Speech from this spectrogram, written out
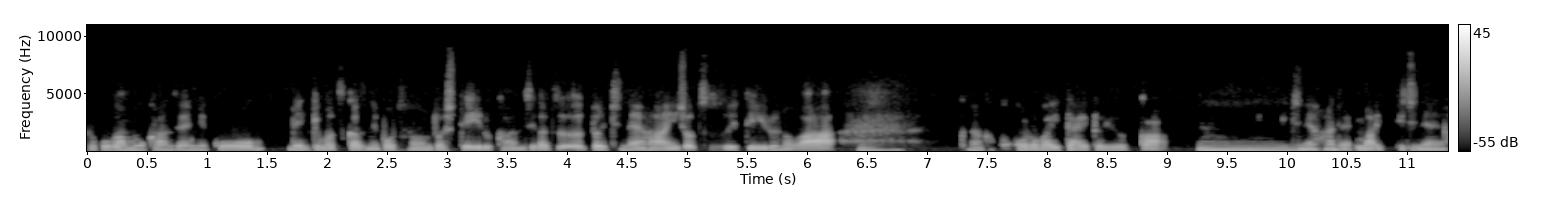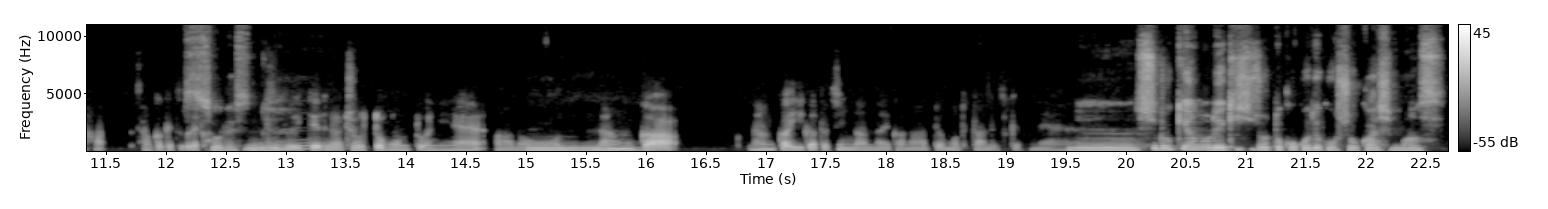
そこがもう完全にこう、電気もつかずにポツンとしている感じがずっと1年半以上続いているのは、なんか心が痛いというか、うん1年半で、まあ1年半、3ヶ月ぐらいか、ね。続いているのはちょっと本当にね、あの、うんなんか、なんかいい形にならないかなって思ってたんですけどね。ね白木屋の歴史ちょっとここでご紹介します。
